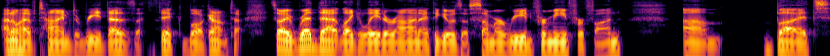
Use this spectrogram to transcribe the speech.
I don't have time to read. That is a thick book. I don't have time. So I read that like later on. I think it was a summer read for me for fun. Um, but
